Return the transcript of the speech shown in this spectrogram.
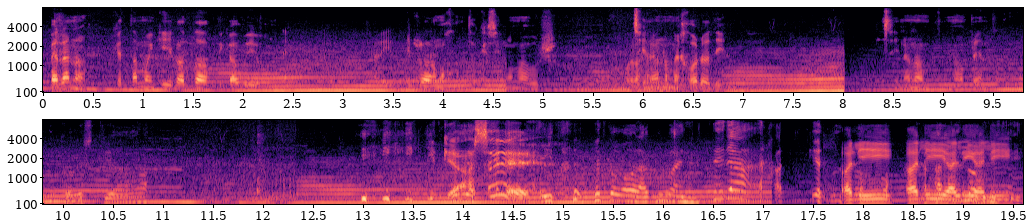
Espéranos, que estamos aquí los dos picados vivos. Y rodamos juntos, que si no me aburro. Bueno, si no, no mejoro, tío. Si no, no, no aprendo. ¡Qué bestia! ¿Qué hace? Me he tomado la cuba entera. Oli, Oli, Oli, Oli.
